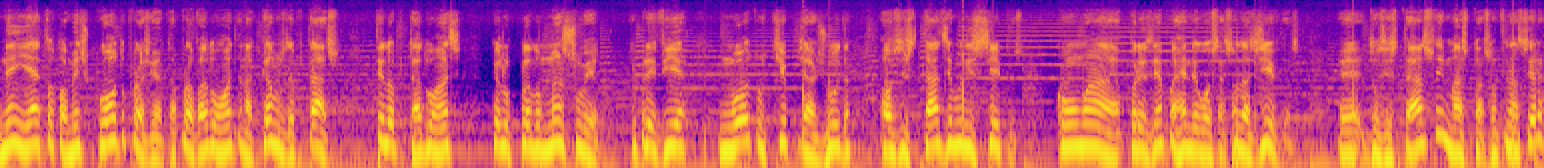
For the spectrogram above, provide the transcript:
nem é totalmente contra o projeto, aprovado ontem na Câmara dos Deputados, tendo optado antes pelo Plano Mansueto, que previa um outro tipo de ajuda aos estados e municípios, com uma, por exemplo, a renegociação das dívidas eh, dos estados em má situação financeira,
